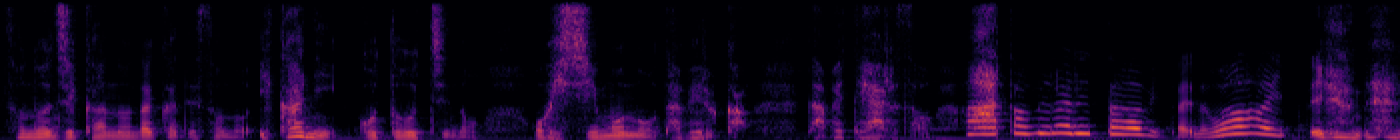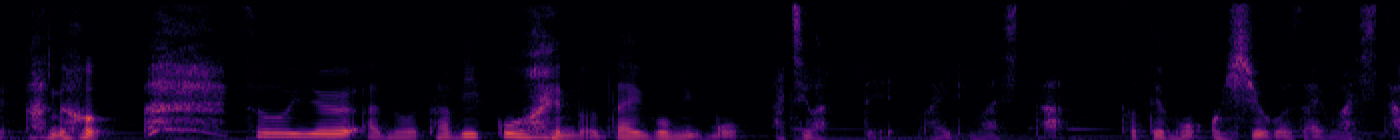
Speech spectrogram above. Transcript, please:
その時間の中でそのいかにご当地の美味しいものを食べるか食べてやるぞあ食べられたみたいなわーいっていうね あのそういうあの旅公演の醍醐味も味わってまいりましたとても美味しゅうございました。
